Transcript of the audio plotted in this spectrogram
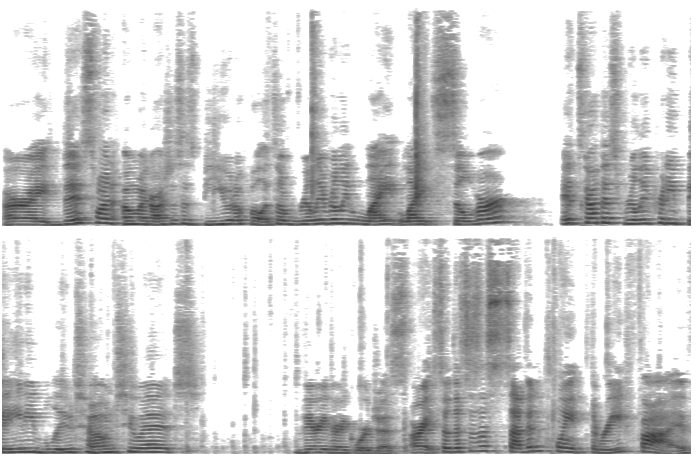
All right, this one, oh my gosh, this is beautiful. It's a really, really light, light silver. It's got this really pretty baby blue tone to it. Very, very gorgeous. All right, so this is a 7.35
